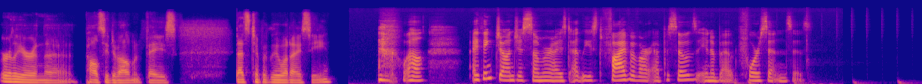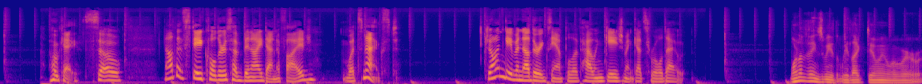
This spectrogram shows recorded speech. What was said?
earlier in the policy development phase. That's typically what I see. well, I think John just summarized at least five of our episodes in about four sentences. Okay, so now that stakeholders have been identified, What's next? John gave another example of how engagement gets rolled out. One of the things we, we like doing when we're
